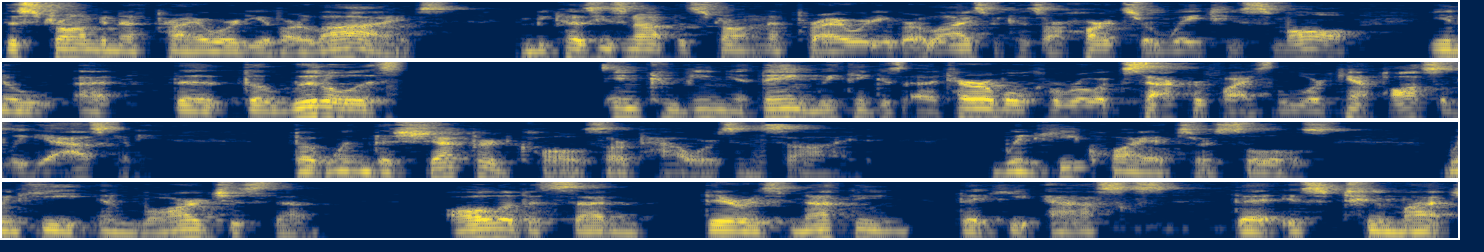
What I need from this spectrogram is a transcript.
the strong enough priority of our lives. And because he's not the strong enough priority of our lives, because our hearts are way too small, you know, uh, the, the littlest inconvenient thing we think is a terrible heroic sacrifice the Lord can't possibly ask me. But when the shepherd calls our powers inside, when he quiets our souls, when he enlarges them, all of a sudden there is nothing that he asks that is too much.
